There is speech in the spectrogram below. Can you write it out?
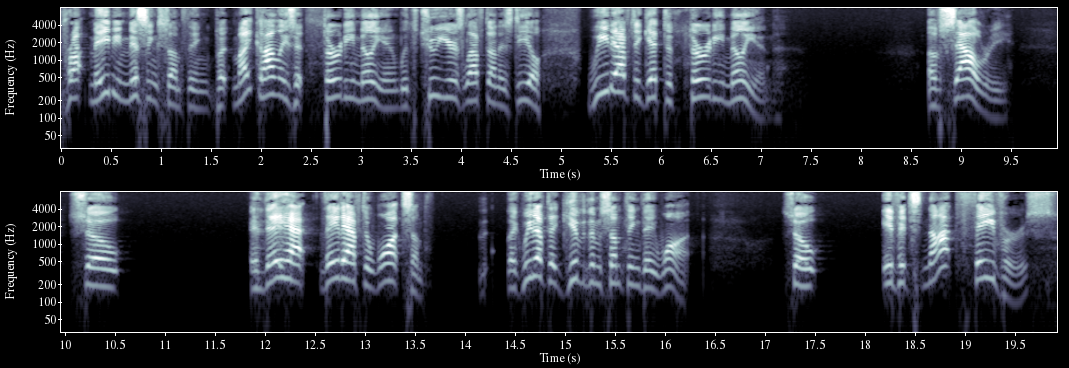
pro- maybe missing something, but Mike Conley's at 30 million with two years left on his deal. We'd have to get to 30 million of salary. So, and they ha- they'd have to want something. Like we'd have to give them something they want. So if it's not favors,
